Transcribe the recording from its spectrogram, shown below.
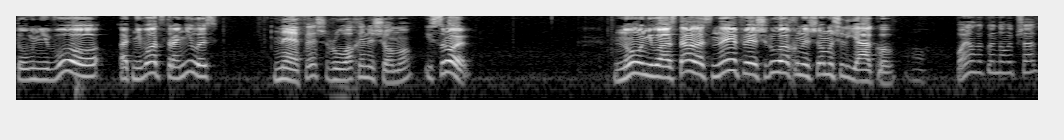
то у него, от него отстранилась нефеш, руах и нешомо, Исроэль. Но у него осталось нефеш, руах и нешомо Яков. Понял, какой новый пшат?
